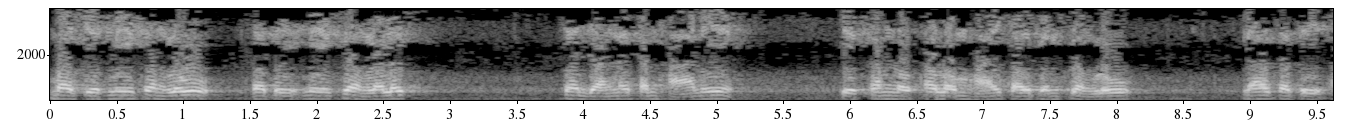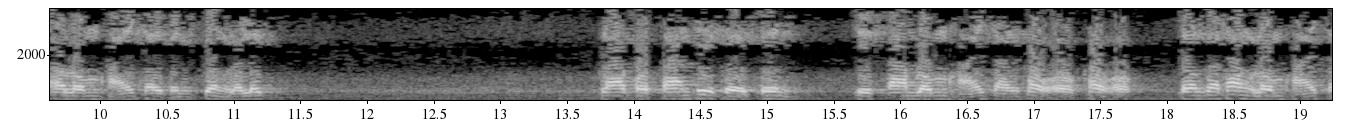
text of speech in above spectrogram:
เมื่อจิตมีเครื่องรู้สติมีเครื่องระลึกเช่นอย่างในปัญหานี้จิตกำหนดอารมณ์หายใจเป็นเครื่องรู้ แล้วสติอารมณ์หายใจเป็นเครื่องระลึกปรากฏการที่เกิดขึ้นจิตตามลมหายใจเข้าออกเข้าออกจนกระทั่งลมหายใจ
